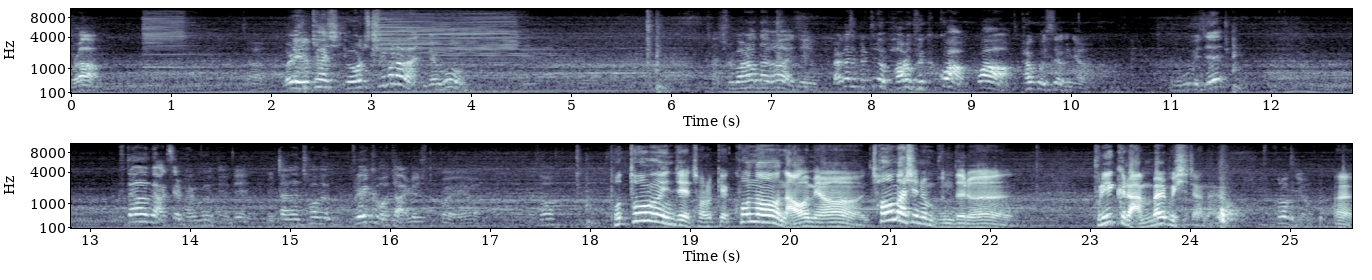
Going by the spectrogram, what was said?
몰라 자 원래 이렇게 하시 이렇게 출발하면 안 되고. 자 출발하다가 이제 빨간 색깔 뜨면 바로 브레이크 꽉 꽉 밟고 있어요 그냥. 그리고 이제 그 다음에 악셀 밟으면 되는데 일단은 처음에 브레이크 먼저 알려줄 거예요 그래서 보통은 이제 저렇게 코너 나오면 처음 하시는 분들은 브레이크를 안 밟으시잖아요. 그럼요 예,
